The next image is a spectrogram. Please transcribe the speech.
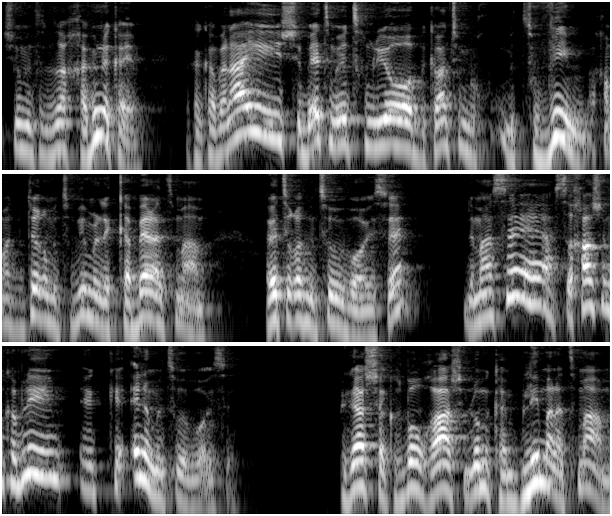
שוב מצוות חייבים לקיים. הכוונה היא שבעצם היו צריכים להיות, מכיוון שהם מצווים, החמת יותר מצווים לקבל עצמם, היו צריכים להיות מצווה ובויסה, למעשה השכר שהם מקבלים כאין מצווה ובויסה. בגלל שהקדוש ברוך הוא ראה שהם לא מקבלים על עצמם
